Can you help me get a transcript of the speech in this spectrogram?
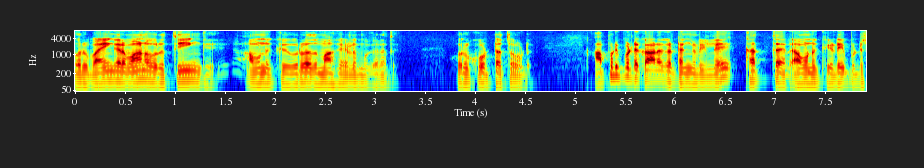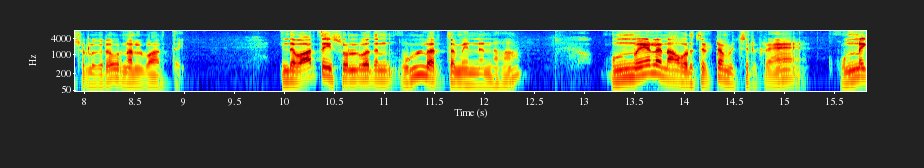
ஒரு பயங்கரமான ஒரு தீங்கு அவனுக்கு விரோதமாக எழும்புகிறது ஒரு கூட்டத்தோடு. அப்படிப்பட்ட காலகட்டங்களிலே கத்தர் அவனுக்கு இடைப்பட்டு சொல்லுகிற ஒரு நல் வார்த்தை. இந்த வார்த்தை சொல்வதன் உள் அர்த்தம் என்னென்னா உண்மையில் நான் ஒரு திட்டம் வச்சுருக்கிறேன். உன்னை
